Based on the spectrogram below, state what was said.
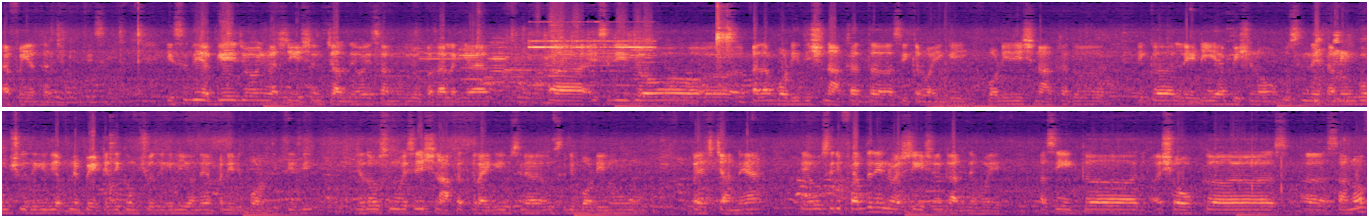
ਐਫ ਆਈ ਆਰ ਦਰਜ ਕੀਤੀ ਸੀ। ਇਸ ਦੀ ਅੱਗੇ ਜੋ ਇਨਵੈਸਟੀਗੇਸ਼ਨ ਚੱਲਦੇ ਹੋਏ ਸਾਨੂੰ ਜੋ ਪਤਾ ਲੱਗਿਆ ਹੈ, ਇਸ ਦੀ ਜੋ ਪਹਿਲਾਂ ਬੋਡੀ ਦੀ ਸ਼ਨਾਖਤ ਅਸੀਂ ਕਰਵਾਈ ਗਈ। ਬੋਡੀ ਦੀ ਸ਼ਨਾਖਤ ਇੱਕ ਲੇਡੀ ਹੈ ਬਿਸ਼ਨੋ ਉਸਨੇ ਸਾਨੂੰ ਗੁੰਮਸ਼ੁਦਗੀ ਦੀ ਆਪਣੇ ਬੇਟੇ ਦੀ ਗੁੰਮਸ਼ੁਦਗੀ ਲਈ ਉਹਨੇ ਆਪਣੀ ਰਿਪੋਰਟ ਦਿੱਤੀ ਸੀ। ਜਦੋਂ ਉਸ ਨੂੰ ਇਸ ਦੀ ਸ਼ਨਾਖਤ ਕਰਾਈ ਗਈ ਉਸਨੇ ਉਸ ਦੀ ਬੋਡੀ ਨੂੰ ਪਹਿਚਾਨਿਆ ਤੇ ਉਸ ਦੀ ਫਰਦਰ ਇਨਵੈਸਟੀਗੇਸ਼ਨ ਕਰਦੇ ਹੋਏ ਅਸੀਂ ਇੱਕ ਅਸ਼ੋਕ ਸਨ ਆਫ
